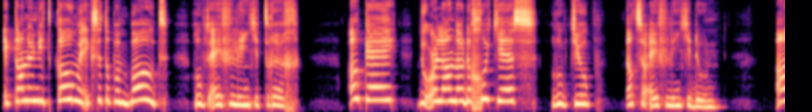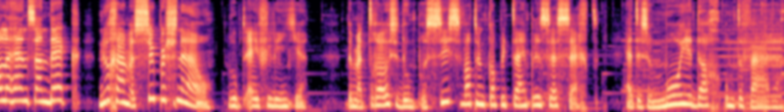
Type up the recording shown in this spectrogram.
Ik kan nu niet komen. Ik zit op een boot, roept Evelientje terug. Oké, doe Orlando de groetjes, roept Joep. Dat zou Evelientje doen. Alle hens aan dek. Nu gaan we supersnel, roept Evelientje. De matrozen doen precies wat hun kapitein prinses zegt. Het is een mooie dag om te varen.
